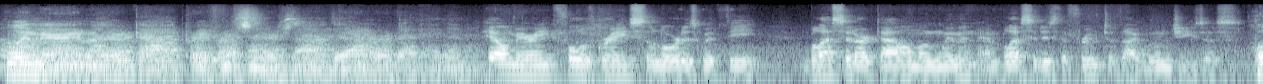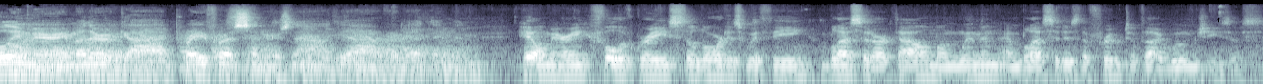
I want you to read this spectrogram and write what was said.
Holy Mary, Mother of God, pray for us sinners now at the hour of our death. Amen. Hail Mary, full of grace, the Lord is with thee. Blessed art thou among women, and blessed is the fruit of thy womb, Jesus. Holy Mary, Mother of God, pray for us sinners now at the hour of our death. Amen. Hail Mary, full of grace, the Lord is with thee. Blessed art thou among women, and blessed is the fruit of thy womb, Jesus.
